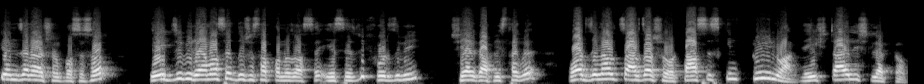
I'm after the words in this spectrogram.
ten generation processor eight GB RAM আছে দুশো ছাপ্পান্ন আছে SSD four GB share graphics থাকবে। অরিজিনাল চার্জার সহ touch screen two in one এই স্টাইলিশ ল্যাপটপ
